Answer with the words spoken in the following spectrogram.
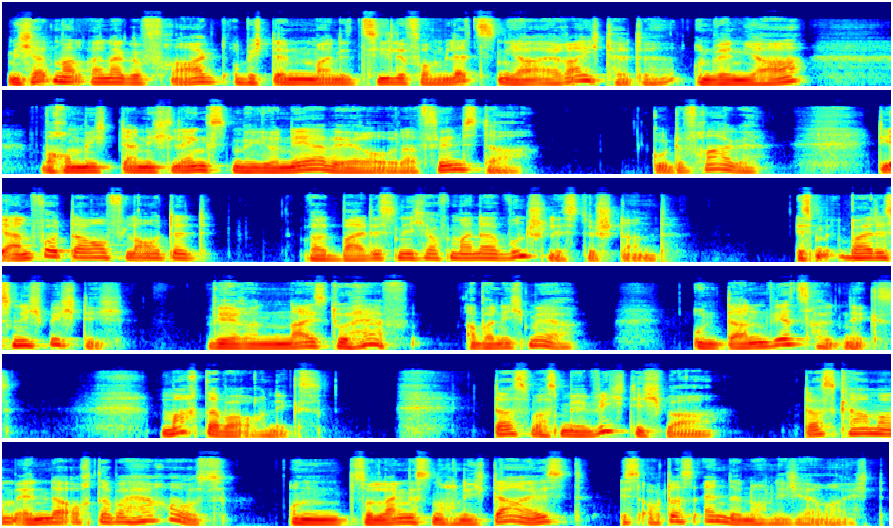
Mich hat mal einer gefragt, ob ich denn meine Ziele vom letzten Jahr erreicht hätte. Und wenn ja, warum ich dann nicht längst Millionär wäre oder Filmstar? Gute Frage. Die Antwort darauf lautet, weil beides nicht auf meiner Wunschliste stand. Ist mir beides nicht wichtig. Wäre nice to have, aber nicht mehr. Und dann wird's halt nix. Macht aber auch nix. Das, was mir wichtig war, das kam am Ende auch dabei heraus. Und solange es noch nicht da ist, ist auch das Ende noch nicht erreicht.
